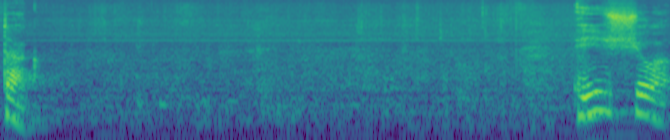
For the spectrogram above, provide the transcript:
Так. И еще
